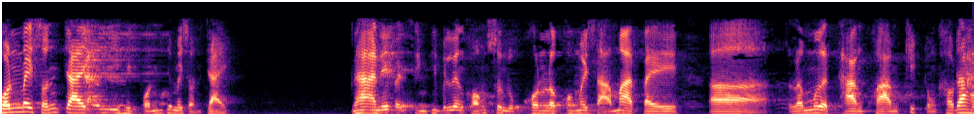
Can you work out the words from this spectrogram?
คนไม่สนใจก็มีเหตุผลที่จะไม่สนใจนะอันนี้เป็นสิ่งที่เป็นเรื่องของส่วนบุคคลเราคงไม่สามารถไปละเมิดทางความคิดของเขาได้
